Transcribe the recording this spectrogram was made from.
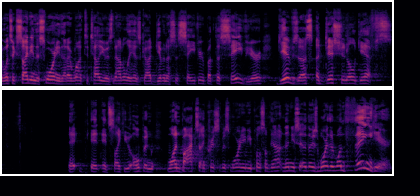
And what's exciting this morning that I want to tell you is not only has God given us a Savior, but the Savior gives us additional gifts. It, it, it's like you open one box on Christmas morning, you pull something out, and then you say, oh, There's more than one thing here.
